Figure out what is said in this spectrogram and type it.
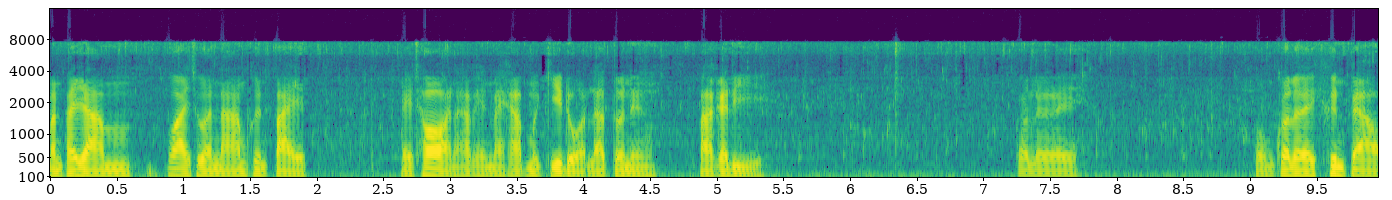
มันพยายามว่ายทวนน้ำขึ้นไป ในท่อนะครับเห็นไหมครับ เมื่อกี้โดดแล้วตัวหนึ่งปลากระดี ก็เลย ผมก็เลยขึ้นไปเอา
